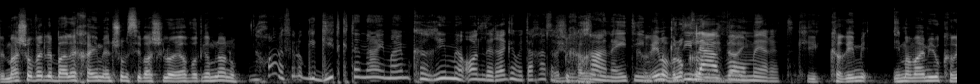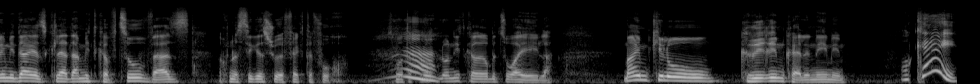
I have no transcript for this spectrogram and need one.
ומה שעובד לבעלי חיים, אין שום סיבה שלא יעבוד גם לנו. נכון, אפילו גיגית קטנה עם מים קרים מאוד לרגע מתחת לשולחן, הייתי קרים, לא מגדילה מדי. ואומרת. כי קרים, אם המים יהיו קרים מדי, אז כלי הדם יתכווצו, ואז אנחנו נשיג איזשהו אפקט הפוך. זאת אומרת, אה. אנחנו לא נתקרר בצורה יעילה. מים כאילו קרירים כאלה, נעימים. אוקיי.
